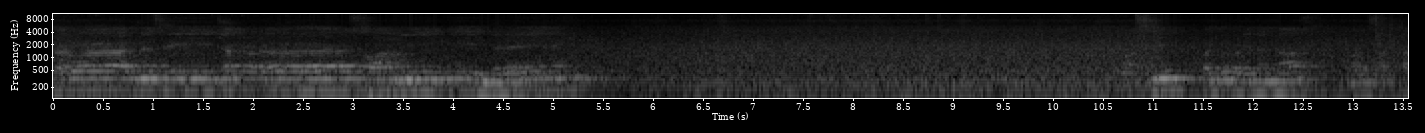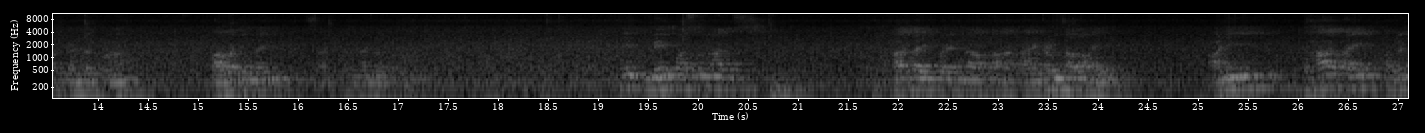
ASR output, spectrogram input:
सर्वज्ञ श्री चक्रधर स्वामी की जय वासनी बंधू भगिनींना माझा साष्टांग दंडक प्रणाम। बाबाजींनाही साष्टांग दंडक प्रणाम। एक मे पासून आज दहा तारीखपर्यंत आपला हा कार्यक्रम चालू आहे. आणि दहा तारीख आपल्या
